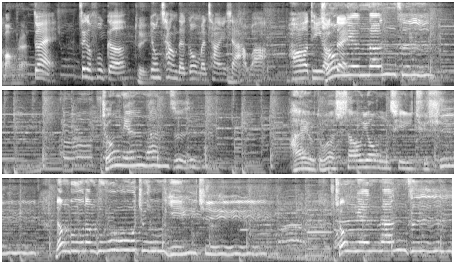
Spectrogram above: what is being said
茫然。嗯、对，这个副歌，对，用唱的跟我们唱一下好不好？好好听哦。中年男子，中年男子，还有多少勇气去试？能不能孤注一掷？中年男子。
